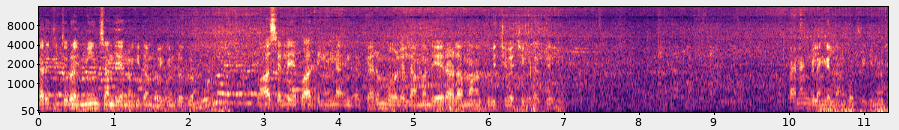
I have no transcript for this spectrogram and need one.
கருத்துத்துறை மீன் சந்தையை நோக்கி தான் போய்கிட்டு வாசல்லே பார்த்தீங்கன்னா இந்த கரும்புகள் எல்லாம் வந்து ஏராளமாக குவிச்சு வச்சு கிடக்கு. பனங்கிழங்கு எல்லாம் போட்டிருக்கணும்.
